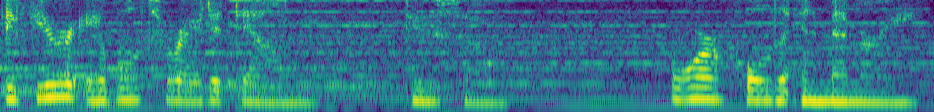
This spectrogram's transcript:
If you're able to write it down, do so, or hold it in memory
